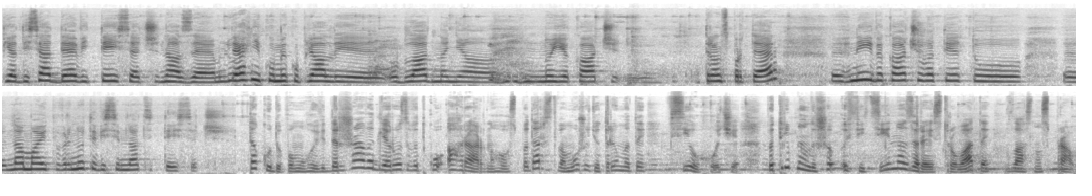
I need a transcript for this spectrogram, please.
59 тисяч на землю. Техніку ми купляли обладнання, ну, яка транспортер е, гний викачувати, то е, нам мають повернути 18 тисяч. Таку допомогу від держави для розвитку аграрного господарства можуть отримати всі охочі. Потрібно лише офіційно зареєструвати власну справу.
